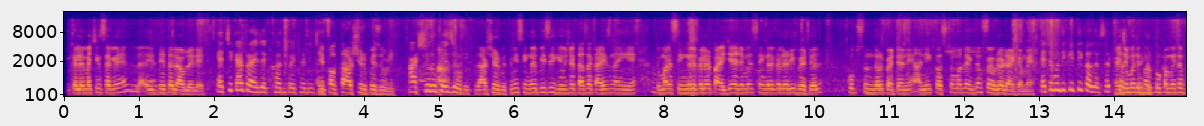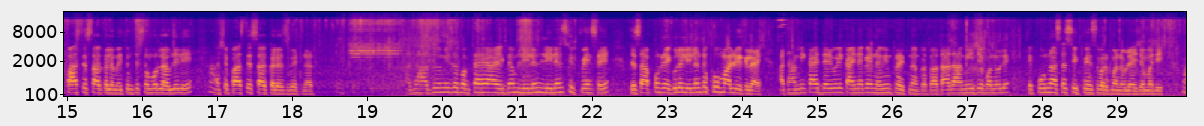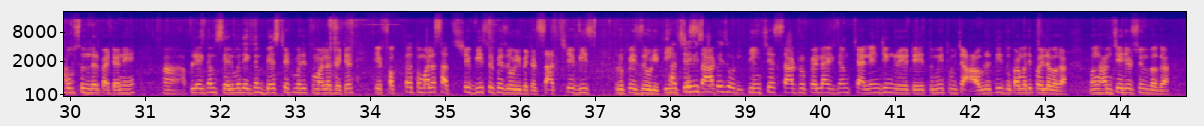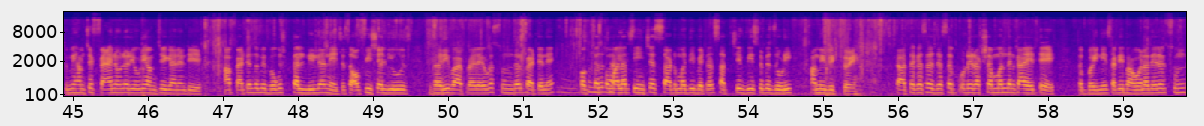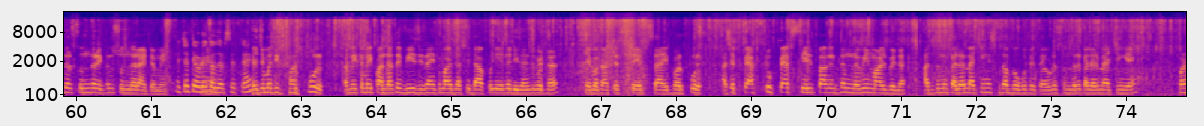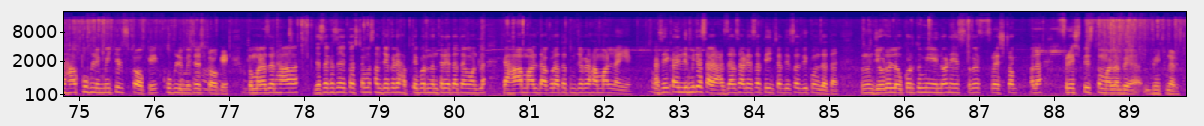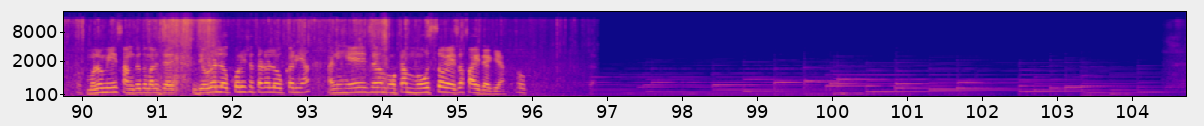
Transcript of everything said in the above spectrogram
कलर मॅचिंग सगळे इथे इथं लावलेले आहेत. याची काय प्राइस आहे खन पैठणीची? हे फक्त आठशे रुपये जोडी. आठशे रुपये जोडी. आठशे रुपये. तुम्ही सिंगल पीस घेऊ शकता असं काहीच नाही आहे तुम्हाला सिंगल कलर पाहिजे याच्यामध्ये सिंगल कलरही भेटेल. खूप सुंदर पॅटर्न आहे आणि कस्टमरला एकदम फेवरेट आयटम आहे. याच्यामध्ये किती कलर्स आहेत? ह्याच्यामध्ये भरपूर कमी तर पाच ते सहा कलर आहे तुमच्यासमोर लावलेले असे पाच ते सहा कलर्स भेटणार. आता हा जो मी जो बघता हा एकदम लिलन लिलन सिक्वेन्स आहे. जसं आपण रेग्युलर लिलन तर खूप माल विकला आहे आता आम्ही काय दरवेळी काही ना काही नवीन प्रयत्न करतो. आता आता आम्ही जे बनवले ते पूर्ण असं सिक्वेन्स वर्क बनवलं आहे याच्यामध्ये. खूप सुंदर पॅटर्न आहे. हां आपल्या एकदम सेलमध्ये एकदम बेस्ट रेटमध्ये तुम्हाला भेटेल. हे फक्त तुम्हाला सातशे वीस रुपये जोडी भेटेल. सातशे वीस रुपये जोडी. तीनशे 720 साठ जोडी. तीनशे साठ रुपयाला एकदम चॅलेंजिंग रेट आहे. तुम्ही तुमच्या आवडती दुकानमध्ये पहिलं बघा. मग आमचे रेट्स तुम्ही बघा. तुम्ही आमचे फॅन ओनर एवढी आमची गॅरंटी आहे. हा पॅटर्न तुम्ही बघू शकता. लिलन आहे. ज्याचा ऑफिशियल यूज घरी वापरायला एवढं सुंदर पॅटर्न आहे. फक्त तुम्हाला तीनशे साठमध्ये भेटेल. सातशे वीस रुपये जोडी आम्ही विकतोय. तर आता कसं जसं पुढे रक्षाबंधन काय येते तर बहिणीसाठी भावाला द्यायला सुंदर सुंदर एकदम सुंदर आयटम आहे. याच्यात एवढे कलर्स आहेत काय? याच्यामध्ये भरपूर कमीत कमी पंधरा ते वीस डिझाईन तुम्हाला जशी दाखवली याचे डिझाईन्स भेटणार. हे बघा असे सेट्स आहे भरपूर. असे pack to pack sale pack एकदम नवीन माल भेटणार. आता तुम्ही कलर मॅचिंग सुद्धा बघू शकता एवढं सुंदर कलर मॅचिंग आहे. पण हा खूप लिमिटेड स्टॉक आहे खूप लिमिटेड स्टॉक आहे. तुम्हाला जर हा जसं कसं कस्टमर्स आमच्याकडे हप्तेभर नंतर येतात तर म्हटलं की हा माल दाखवला आता तुमच्याकडे हा माल नाही आहे असे काही लिमिटेड साडे हजार साडे असतात तीन चार दिवसात विकून जातात. म्हणून जेवढं लवकर तुम्ही येणार हे सगळं फ्रेश स्टॉक मला फ्रेश पीस तुम्हाला भे भेटणार. म्हणून मी सांगतो तुम्हाला जे जेवढं लवकर येऊ शकतं तेवढं लवकर या आणि हे जर मोठा महोत्सव याचा फायदा घ्या. ओके.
